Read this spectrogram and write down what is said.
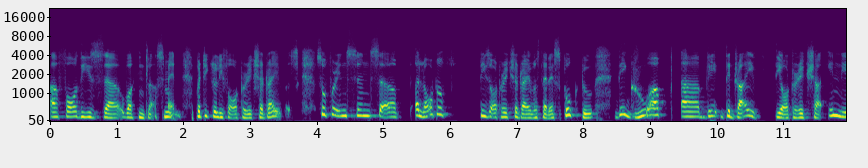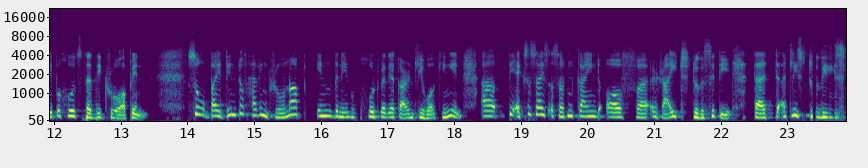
uh, for these uh, working class men, particularly for auto rickshaw drivers. So, for instance, a lot of these auto rickshaw drivers that I spoke to, they grew up, uh, they, they drive the auto rickshaw in neighborhoods that they grew up in. So, by dint of having grown up in the neighborhood where they're currently working in, uh, they exercise a certain kind of uh, right to the city that, at least to these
